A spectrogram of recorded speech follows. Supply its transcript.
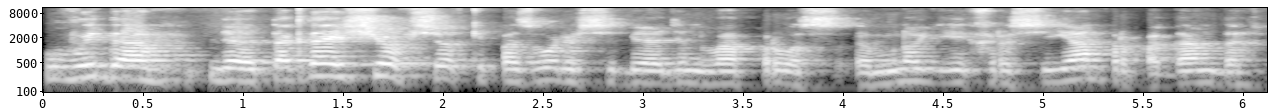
Увы, да. Э, тогда еще все-таки позволю себе один вопрос. Многих россиян пропаганда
